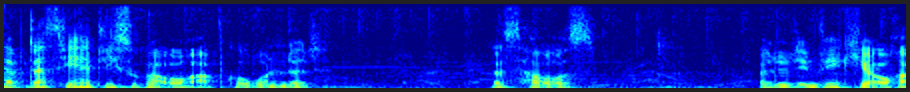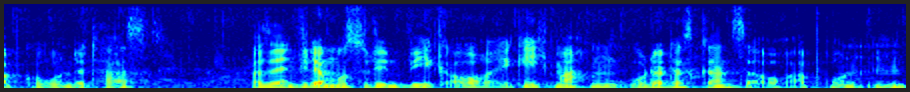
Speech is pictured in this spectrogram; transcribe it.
Glaube, das hier hätte ich sogar auch abgerundet. Das Haus. Weil du den Weg hier auch abgerundet hast. Also entweder musst du den Weg auch eckig machen oder das Ganze auch abrunden.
